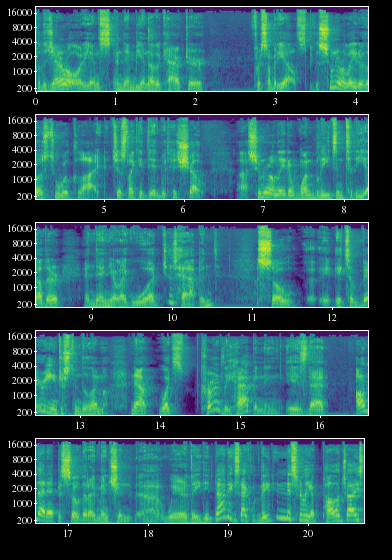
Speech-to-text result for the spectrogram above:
for the general audience and then be another character for somebody else because sooner or later those two will collide, just like it did with his show. Uh, sooner or later, one bleeds into the other, and then you're like, what just happened? So it's a very interesting dilemma. Now, what's currently happening is that on that episode that I mentioned, uh, where they did not exactly, they didn't necessarily apologize.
